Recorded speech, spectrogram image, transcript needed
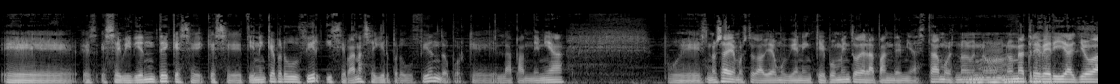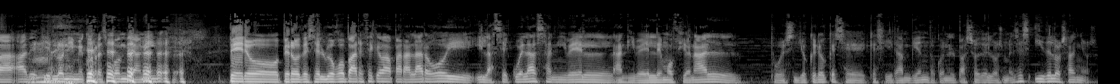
eh, es, evidente que se, que se tienen que producir y se van a seguir produciendo porque la pandemia pues no sabemos todavía muy bien en qué momento de la pandemia estamos. No, no, me atrevería yo a, a, decirlo ni me corresponde a mí. Pero, pero desde luego parece que va para largo y, y las secuelas a nivel, a nivel emocional pues yo creo que se, que se irán viendo con el paso de los meses y de los años.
